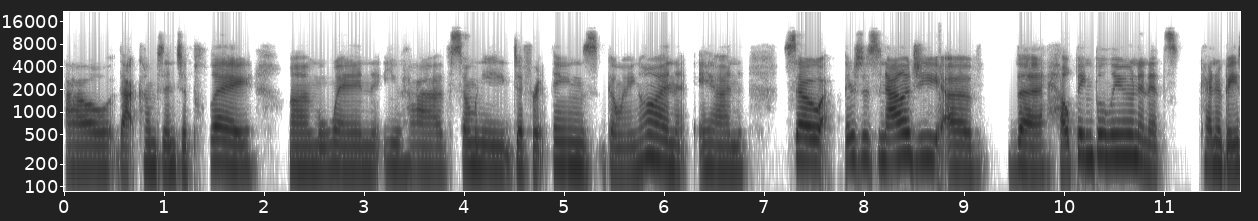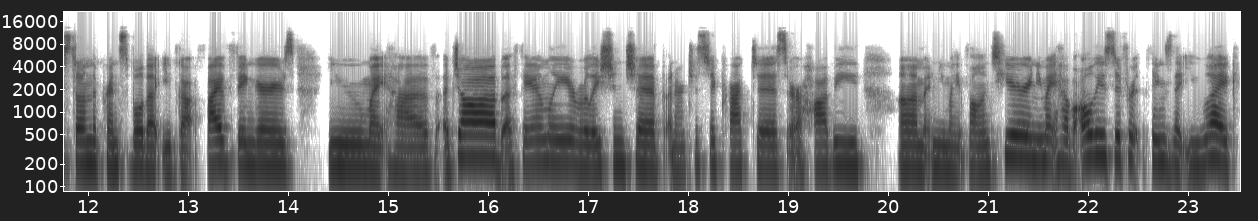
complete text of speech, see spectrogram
how that comes into play um, when you have so many different things going on. And so there's this analogy of the helping balloon, and it's kind of based on the principle that you've got five fingers. You might have a job, a family, a relationship, an artistic practice, or a hobby, um, and you might volunteer, and you might have all these different things that you like.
